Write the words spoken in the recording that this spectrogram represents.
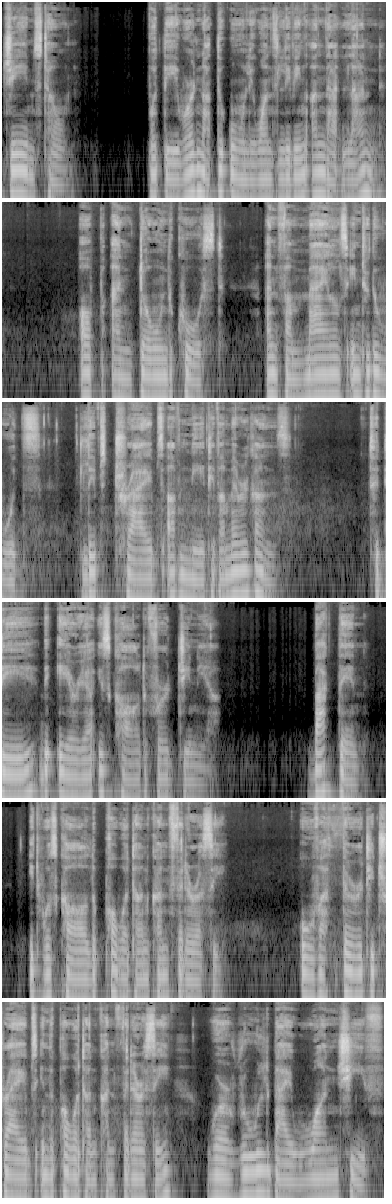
Jamestown. But they were not the only ones living on that land. Up and down the coast and for miles into the woods lived tribes of Native Americans. Today the area is called Virginia. Back then, it was called the Powhatan Confederacy. Over 30 tribes in the Powhatan Confederacy were ruled by one chief.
